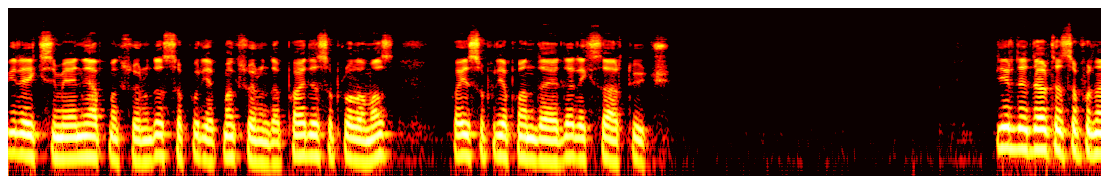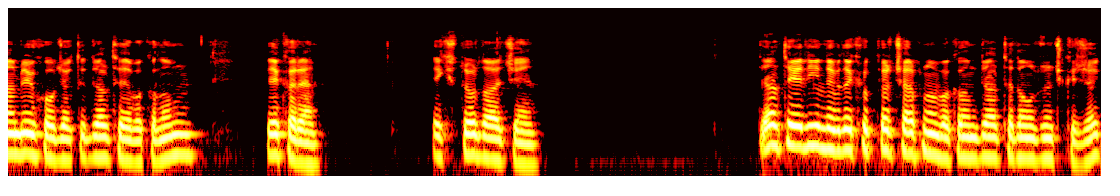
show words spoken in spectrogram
1 eksi m ne yapmak zorunda? 0 yapmak zorunda. Payda 0 olamaz. Payı 0 yapan değerler eksi artı 3. Bir de delta sıfırdan büyük olacaktı. Delta'ya bakalım. B kare. Eksi 4 AC. Delta'ya değil de bir de kökler çarpımına bakalım. Delta'dan uzun çıkacak.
